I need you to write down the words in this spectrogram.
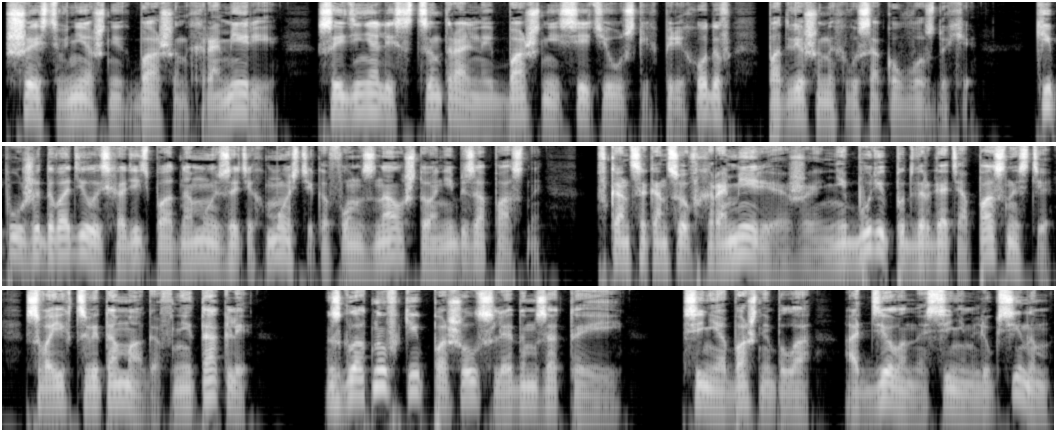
Шесть внешних башен Хромерии соединялись с центральной башней сети узких переходов, подвешенных высоко в воздухе. Кипу уже доводилось ходить по одному из этих мостиков, он знал, что они безопасны. В конце концов, Хромерия же не будет подвергать опасности своих цветомагов, не так ли? Сглотнув, Кип пошел следом за Теей. Синяя башня была отделана синим люксином,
